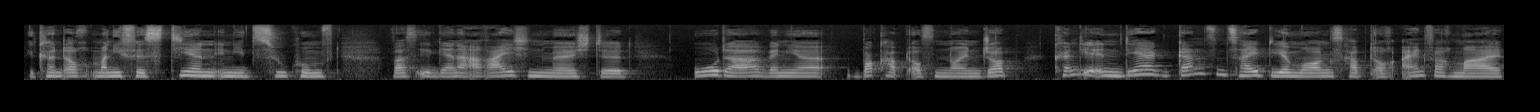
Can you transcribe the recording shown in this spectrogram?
Ihr könnt auch manifestieren in die Zukunft, was ihr gerne erreichen möchtet. Oder wenn ihr Bock habt auf einen neuen Job, könnt ihr in der ganzen Zeit, die ihr morgens habt, auch einfach mal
